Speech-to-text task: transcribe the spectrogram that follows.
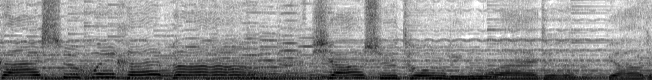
还是会害怕，消失同另外的表达。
